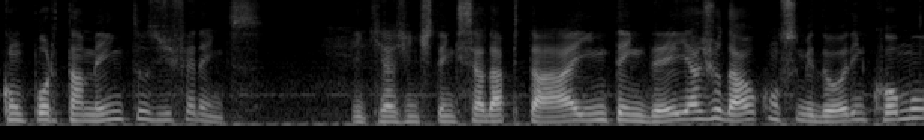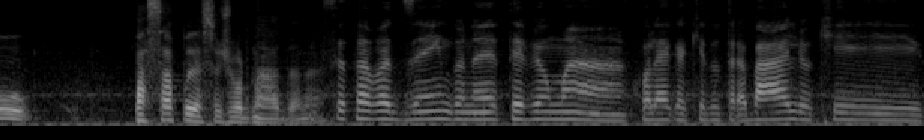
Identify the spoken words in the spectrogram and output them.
comportamentos diferentes, em que a gente tem que se adaptar e entender e ajudar o consumidor em como passar por essa jornada, né? Você estava dizendo, né? Teve uma colega aqui do trabalho que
